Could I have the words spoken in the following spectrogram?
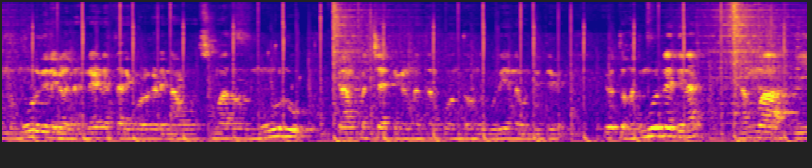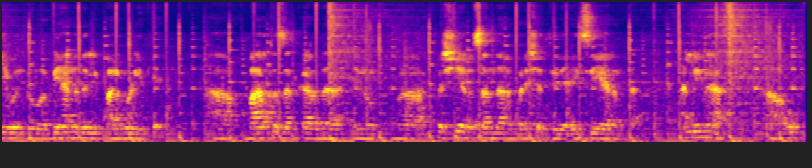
ಒಂದು ಮೂರು ದಿನಗಳಲ್ಲಿ ಹನ್ನೆರಡನೇ ತಾರೀಕು ಒಳಗಡೆ ನಾವು ಸುಮಾರು ನೂರು ಗ್ರಾಮ ಪಂಚಾಯತಿಗಳನ್ನ ತಲುಪುವಂಥ ಒಂದು ಗುರಿಯನ್ನು ಹೊಂದಿದ್ದೇವೆ. ಇವತ್ತು ಹದಿಮೂರನೇ ದಿನ ನಮ್ಮ ಈ ಒಂದು ಅಭಿಯಾನದಲ್ಲಿ ಪಾಲ್ಗೊಳ್ಳಿಕ್ಕೆ ಆ, ಭಾರತ ಸರ್ಕಾರದ ಏನು ಕೃಷಿ ಅನುಸಂಧಾನ ಪರಿಷತ್ ಇದೆ ಐ ಸಿ ಆರ್ ಅಂತ. ಅಲ್ಲಿನ ಉಪ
